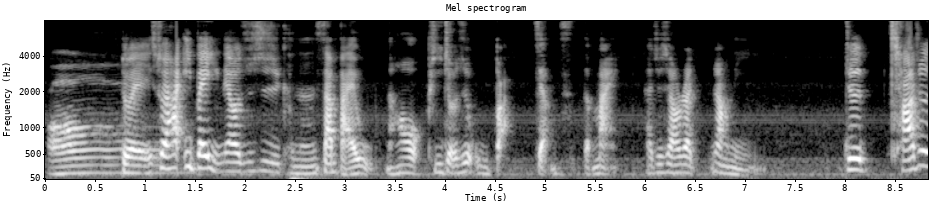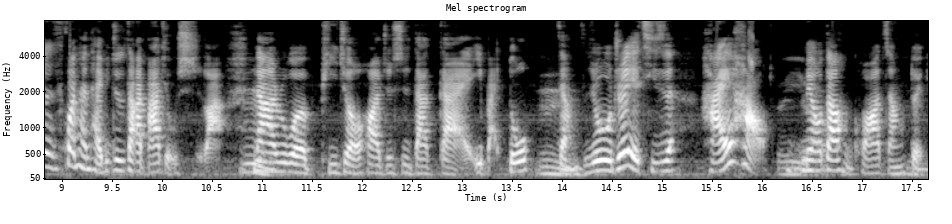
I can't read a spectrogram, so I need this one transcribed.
哦，对，所以它一杯饮料就是可能三百五，然后啤酒是五百这样子的卖，它就是要让让你就是茶就是换成台币就是大概八九十啦，嗯、那如果啤酒的话就是大概一百多这样子，嗯、就我觉得也其实还好，没有到很夸张，对。嗯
